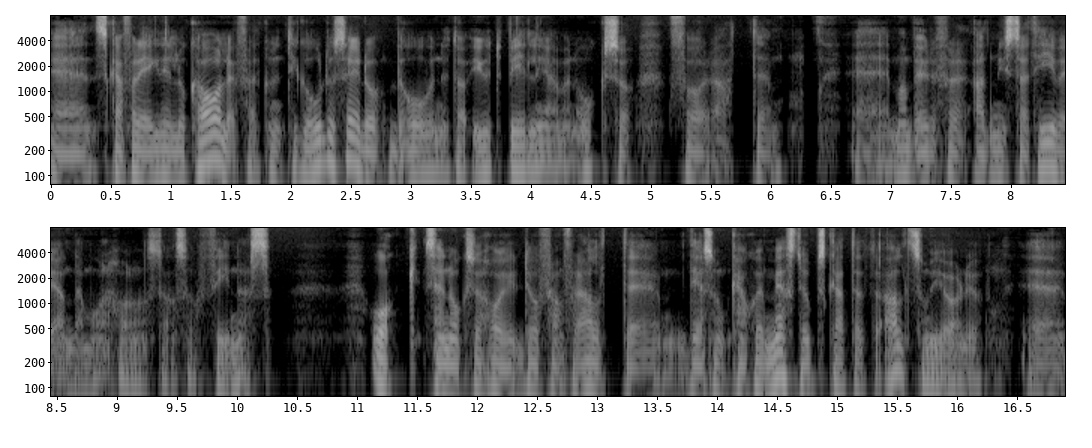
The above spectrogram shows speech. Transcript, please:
eh, skaffar egna lokaler för att kunna tillgodose då behoven av utbildningar men också för att eh, eh, man behöver för administrativa ändamål ha någonstans att finnas. Och sen också har ju då framför allt eh, det som kanske är mest uppskattat av allt som vi gör nu eh,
